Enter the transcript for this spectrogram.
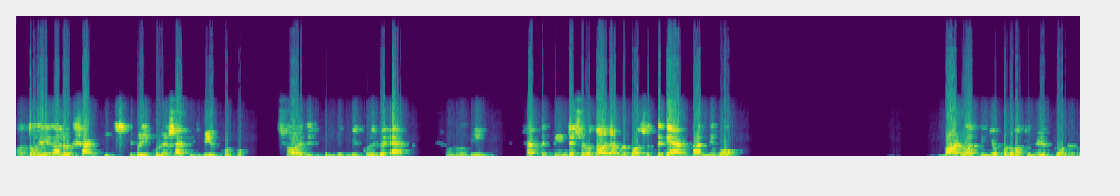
কত হয়ে গেল? সাঁত্রিশ এবার একুশে সাঁত্রিশ বিয়োগ করব। ছয় দুই তিন বিয়োগ করে দেবে, এক। ষোলো দিন। সাত থেকে তিনটে ষোলো, তাহলে আমরা বছর থেকে এক ধার নেব। বারো আর তিন যোগ করলে কত হবে পনেরো।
